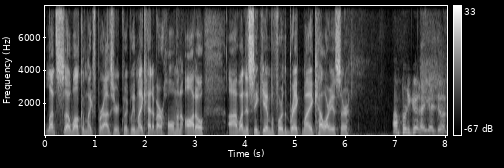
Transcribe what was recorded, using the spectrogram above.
Let's uh, welcome Mike Sparaz here quickly. Mike, head of our home and auto. I uh, wanted to sneak you in before the break, Mike. How are you, sir? I'm pretty good. How are you guys doing?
